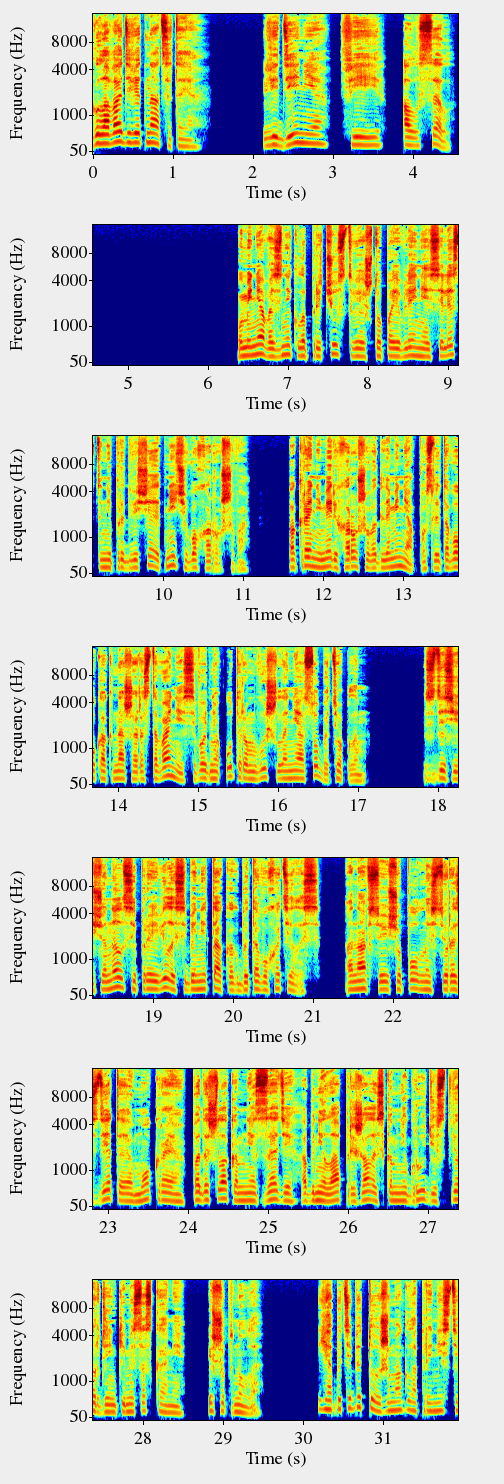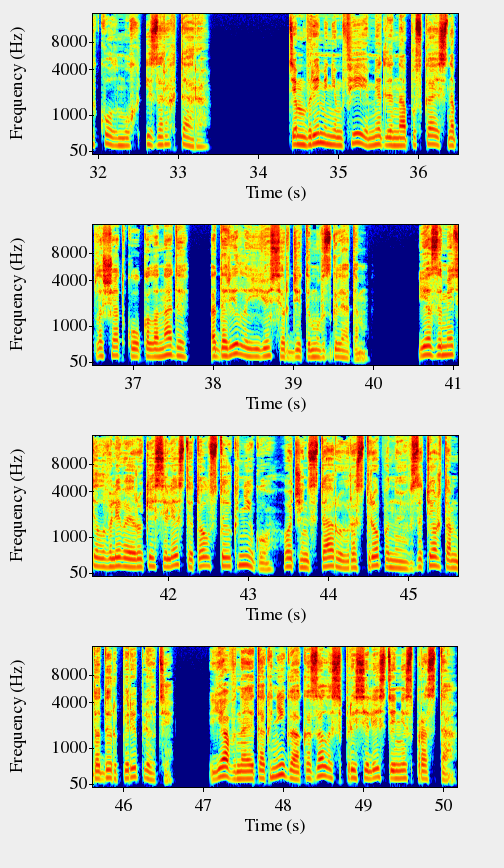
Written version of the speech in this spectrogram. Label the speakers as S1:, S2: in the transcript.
S1: Глава 19. Видение феи Алсел. У меня возникло предчувствие, что появление Селесты не предвещает ничего хорошего. По крайней мере, хорошего для меня, после того, как наше расставание сегодня утром вышло не особо теплым. Здесь еще Нелси проявила себя не так, как бы того хотелось. Она все еще полностью раздетая, мокрая, подошла ко мне сзади, обняла, прижалась ко мне грудью с тверденькими сосками и шепнула. Я бы тебе тоже могла принести колмух из Арахтара». Тем временем фея, медленно опускаясь на площадку у колоннады, одарила ее сердитым взглядом. Я заметил в левой руке Селесты толстую книгу, очень старую, растрепанную, в затертом до дыр переплете. Явно эта книга оказалась при Селесте неспроста.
